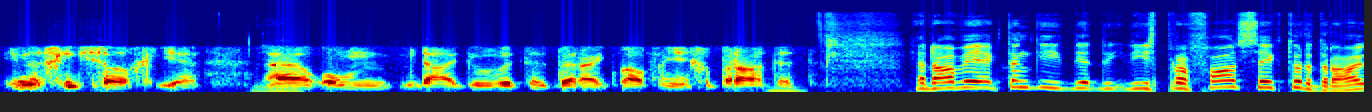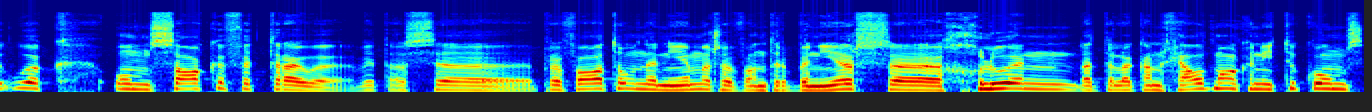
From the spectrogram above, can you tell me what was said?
energie sou gee uh ja. om daai doel te bereik waarvan jy gepraat het. Ja Dawie, ek dink die die, die private sektor draai ook om sake vertroue. Weet as uh private ondernemers of entrepreneurs uh glo dat hulle kan geld maak in die toekoms.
